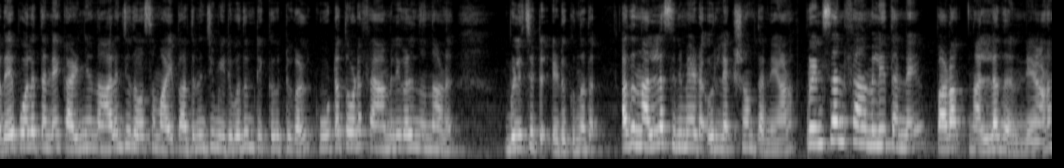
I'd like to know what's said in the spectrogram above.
അതേപോലെ തന്നെ കഴിഞ്ഞ നാലഞ്ച് ദിവസമായി പതിനഞ്ചും ഇരുപതും ടിക്കറ്റുകൾ കൂട്ടത്തോടെ ഫാമിലികളിൽ നിന്നാണ് വിളിച്ചിട്ട് എടുക്കുന്നത്. അത് നല്ല സിനിമയുടെ ഒരു ലക്ഷണം തന്നെയാണ്. പ്രിൻസ് ആൻഡ് ഫാമിലി തന്നെ പടം നല്ലത് തന്നെയാണ്.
